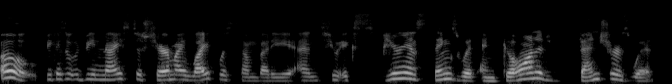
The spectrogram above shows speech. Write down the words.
Oh, because it would be nice to share my life with somebody and to experience things with and go on adventures with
